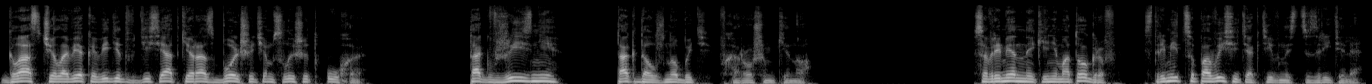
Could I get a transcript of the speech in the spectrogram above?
Глаз человека видит в десятки раз больше, чем слышит ухо. Так в жизни, так должно быть в хорошем кино. Современный кинематограф стремится повысить активность зрителя,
